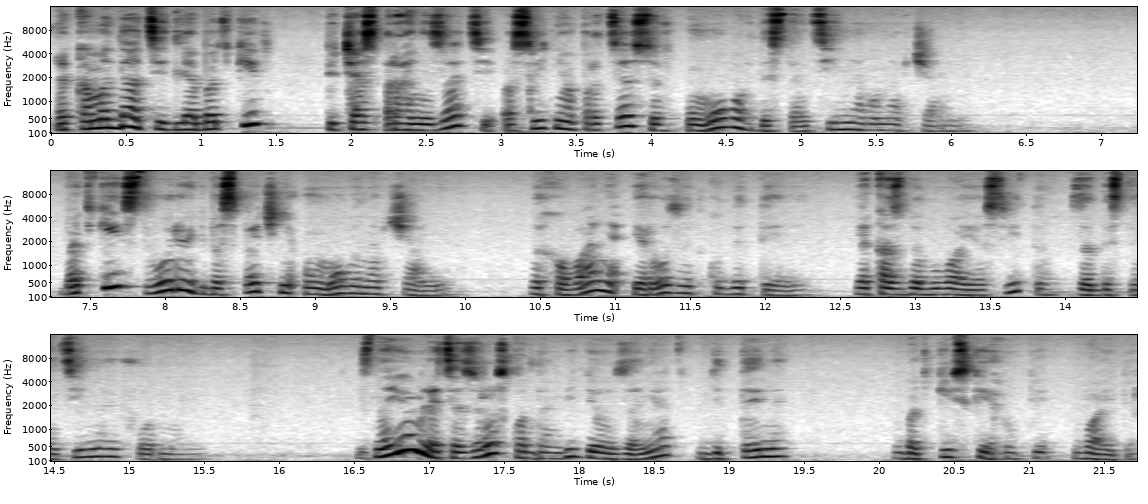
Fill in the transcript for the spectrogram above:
Рекомендації для батьків під час організації освітнього процесу в умовах дистанційного навчання. Батьки створюють безпечні умови навчання, виховання і розвитку дитини, яка здобуває освіту за дистанційною формою. Знайомляться з розкладом відеозанять дитини в батьківській групі Viber.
